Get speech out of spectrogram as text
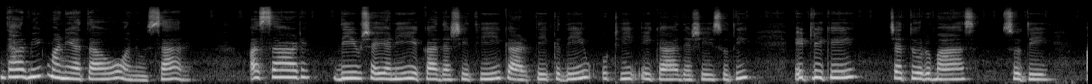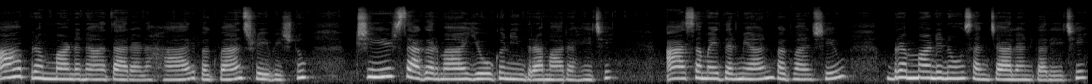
ધાર્મિક માન્યતાઓ અનુસાર અષાઢ દેવશયની એકાદશીથી કાર્તિક દેવ ઉઠી એકાદશી સુધી, એટલે કે ચતુર્માસ સુધી. આ બ્રહ્માંડના તારણહાર ભગવાન શ્રી વિષ્ણુ ક્ષીરસાગરમાં યોગ નિંદ્રામાં રહે છે. આ સમય દરમિયાન ભગવાન શિવ બ્રહ્માંડનું સંચાલન કરે છે.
